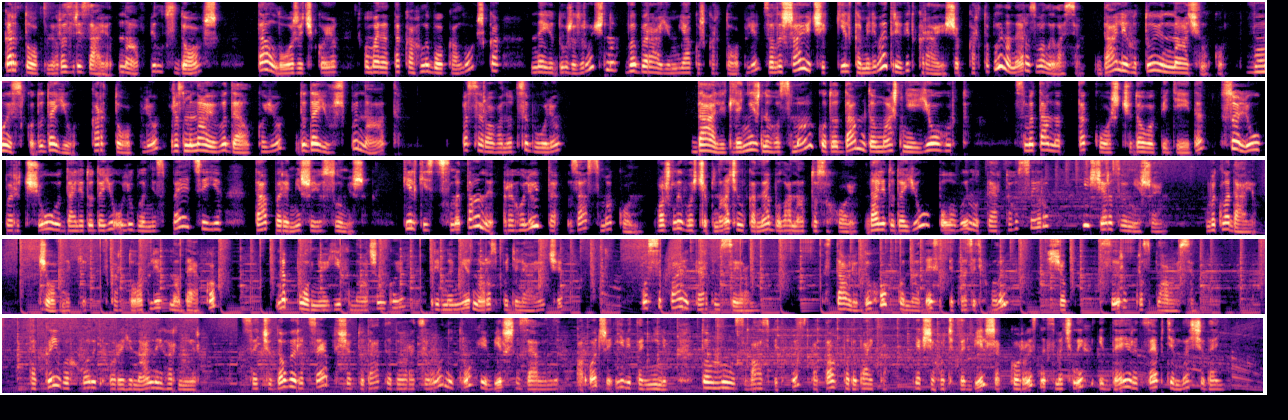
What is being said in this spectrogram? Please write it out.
Картоплю розрізаю навпіл вздовж та ложечкою. У мене така глибока ложка. Нею дуже зручно вибираю м'якош картоплі, залишаючи кілька міліметрів від краю, щоб картоплина не розвалилася. Далі готую начинку. В миску додаю картоплю, розминаю виделкою, додаю шпинат, пасировану цибулю. Далі для ніжного смаку додам домашній йогурт. Сметана також чудово підійде. Солю, перчу, далі додаю улюблені спеції та перемішую суміш. Кількість сметани регулюйте за смаком. Важливо, щоб начинка не була надто сухою. Далі додаю половину тертого сиру і ще раз вимішую. Викладаю човники з картоплі на деко, наповнюю їх начинкою, рівномірно розподіляючи, посипаю тертим сиром. Ставлю в духовку на 10-15 хвилин, щоб сир розплавився. Такий виходить оригінальний гарнір. Це чудовий рецепт, щоб додати до раціону трохи більше зелені, а отже і вітамінів. Тому з вас підписка та вподобайка, якщо хочете більше корисних смачних ідей рецептів на щодень.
